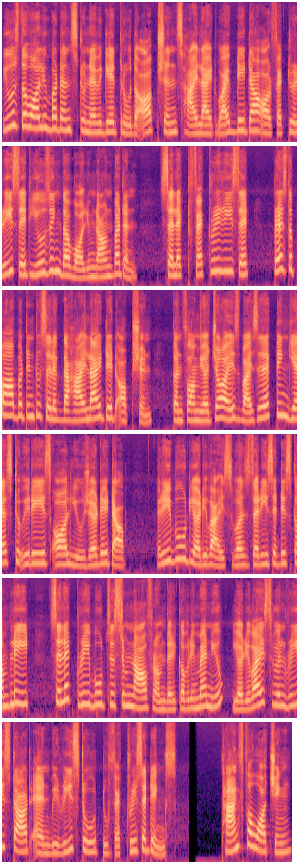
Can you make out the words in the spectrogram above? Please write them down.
Use the volume buttons to navigate through the options, highlight wipe data or factory reset using the volume down button. Select factory reset. Press the power button to select the highlighted option. Confirm your choice by selecting yes to erase all user data. Reboot your device. Once the reset is complete, select reboot system now from the recovery menu. Your device will restart and be restored to factory settings. Thanks for watching.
